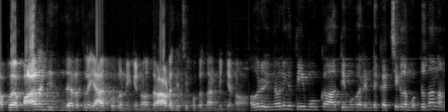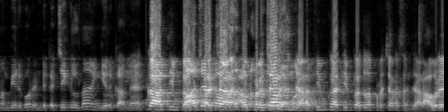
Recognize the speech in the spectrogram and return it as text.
அப்ப பாரஞ்சித் இந்த இடத்துல யார் பக்கம் நிக்கணும்? திராவிட கட்சி பக்கம் தான் நிக்கணும்? அவர் இன்ன வரைக்கும் திமுக அதிமுக ரெண்டு கட்சிகளை மட்டும் தான் நான் நம்பி இருக்கோம் ரெண்டு கட்சிகள் தான் இங்க இருக்காங்க. திமுக அதிமுக பிரச்சாரம் செஞ்சாரா? திமுக அதிமுக தான் பிரச்சாரம் செஞ்சார்? அவரு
